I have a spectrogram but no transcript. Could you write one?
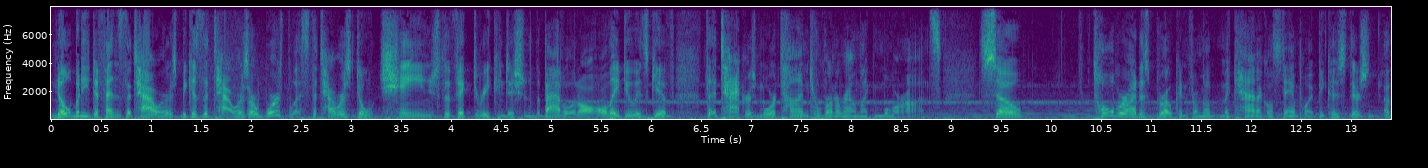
Nobody defends the towers because the towers are worthless. The towers don't change the victory condition of the battle at all. All they do is give the attackers more time to run around like morons. So, Tol Barad is broken from a mechanical standpoint because there's a,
